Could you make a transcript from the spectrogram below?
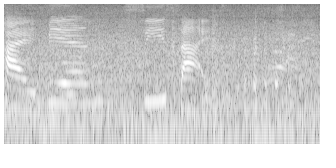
海边。Seaside.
